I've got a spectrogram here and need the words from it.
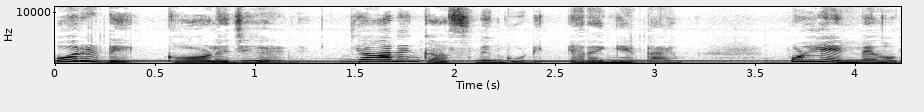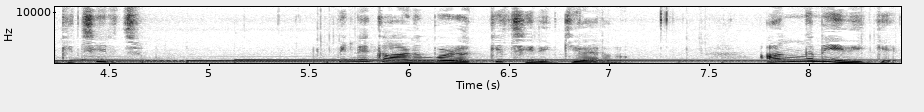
ഒരു ഡേ കോളേജ് കഴിഞ്ഞ് ഞാനും കസിനും കൂടി ഇറങ്ങിയ ടൈം പുള്ളി എന്നെ നോക്കി ചിരിച്ചു. പിന്നെ കാണുമ്പോഴൊക്കെ ചിരിക്കുമായിരുന്നു അങ്ങനെ ഇരിക്കെ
